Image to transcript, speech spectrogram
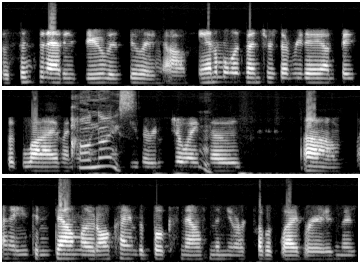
the Cincinnati Zoo is doing um, animal adventures every day on Facebook Live. I know Oh, nice. you are enjoying those. Um, I know you can download all kinds of books now from the New York Public Libraries, and there's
